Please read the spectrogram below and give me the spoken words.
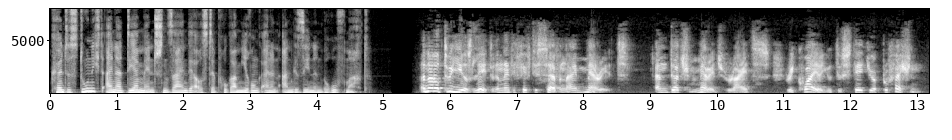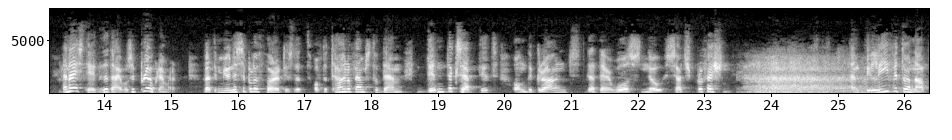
könntest du nicht einer der Menschen sein, der aus der Programmierung einen angesehenen Beruf macht? Another two years later, in 1957, I married. And Dutch marriage rights require you to state your profession. And I stated that I was a programmer. But the municipal authorities that, of the town of Amsterdam didn't accept it on the ground that there was no such profession. and believe it or not,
